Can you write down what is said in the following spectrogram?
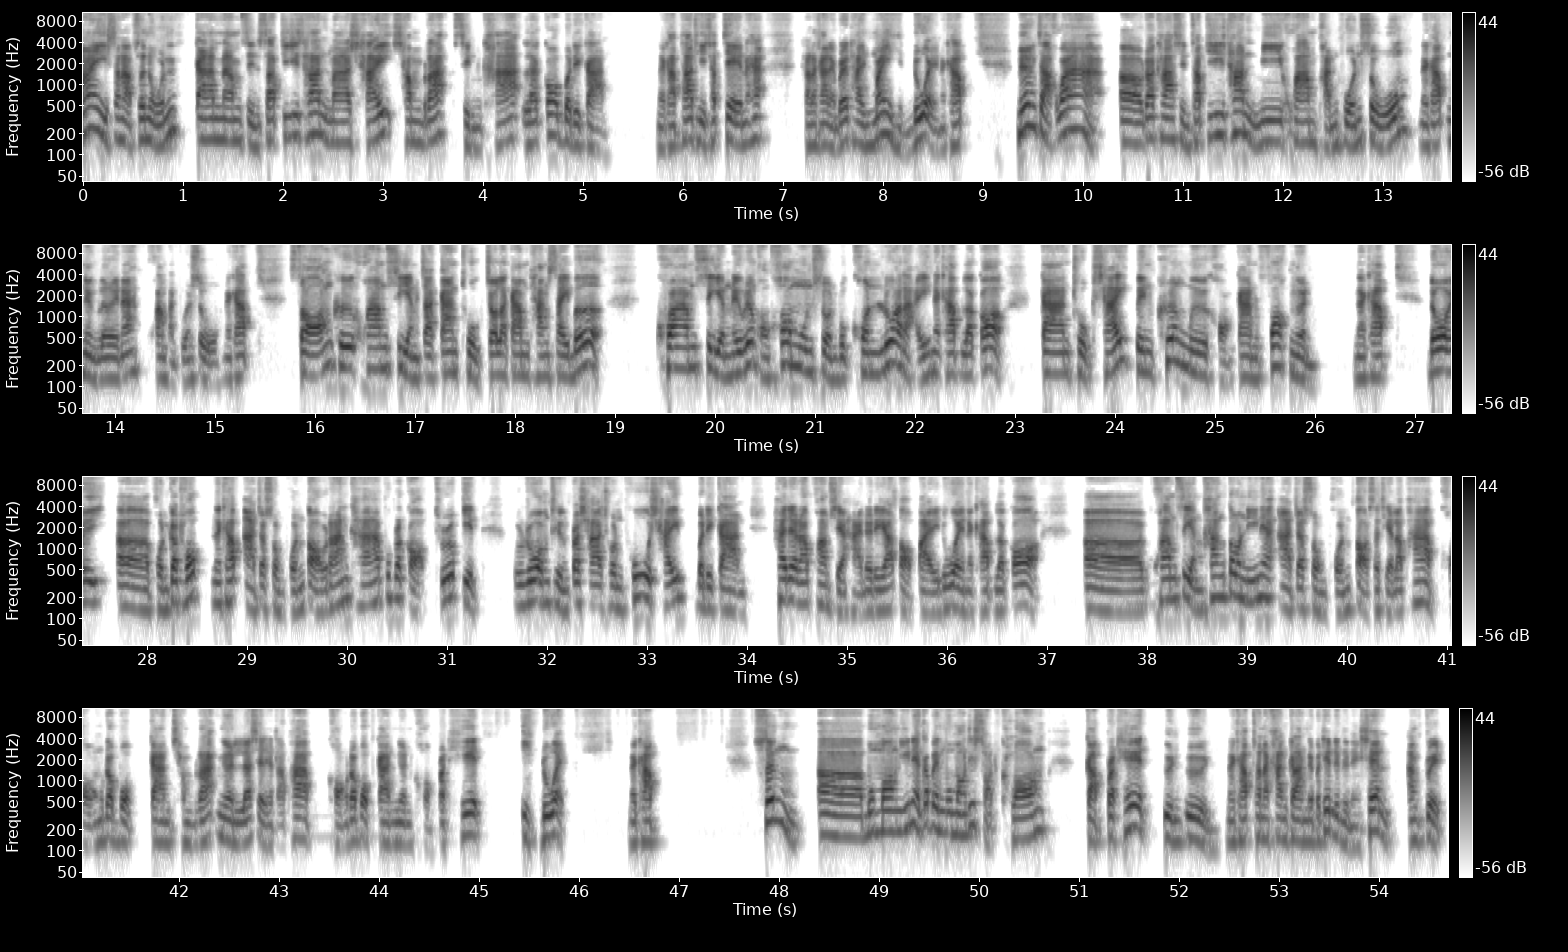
ไม่สนับสนุนการนำสินทรัพย์ดิจิทัลมาใช้ชำระสินค้าและก็บริการนะครับท่าทีชัดเจนนะฮะธนาคารแห่งประเทศไทยไม่เห็นด้วยนะครับ เนื่องจากว่าราคาสินทรัพย์ดิจิทัลมีความผันผวนสูงนะครับหนึ่งเลยนะความผันผวนสูงนะครับสองคือความเสี่ยงจากการถูกโจรกรรมทางไซเบอร์ ความเสี่ยงในเรื่องของข้อมูลส่วนบุคคลล่วไหลนะครับ แล้วก็การถูกใช้เป็นเครื่องมือของการฟอกเงินนะครับ โดยผลกระทบนะครับอาจจะส่งผลต่อร้านค้าผู้ประกอบธุรกิจ รวมถึงประชาชนผู้ใช้บริการ ให้ได้รับความเสียหายในระยะต่อไปด้วยนะครับ แล้วก็ความเสี่ยงข้างต้นนี้เนี่ยอาจจะส่งผลต่อเสถียรภาพของระบบการชำระเงิน และเสถียรภาพของระบบการเงินของประเทศอีกด้วยนะครับ ซึ่งมุมมองนี้เนี่ยก็เป็นมุมมองที่สอดคล้องกับประเทศอื่น ๆ นะครับ ธนาคารกลางในประเทศอื่นๆอย่างเช่น อังกฤษ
